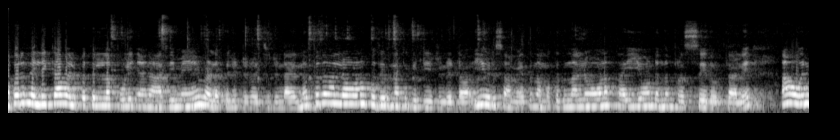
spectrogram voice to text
അപ്പോൾ ഒരു നെല്ലിക്ക വലുപ്പത്തിലുള്ള പുളി ഞാൻ ആദ്യമേ വെള്ളത്തിലിട്ട് വെച്ചിട്ടുണ്ടായിരുന്നു. ഇപ്പോൾ ഇത് നല്ലോണം കുതിർന്നൊക്കെ കിട്ടിയിട്ടുണ്ട് കേട്ടോ ഈ ഒരു സമയത്ത് നമുക്കിത് നല്ലോണം കൈകൊണ്ടൊന്ന് പ്രസ് ചെയ്ത് കൊടുത്താൽ ആ ഒരു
